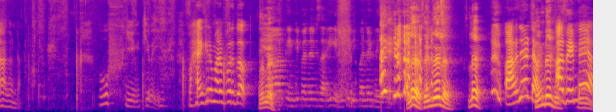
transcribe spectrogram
അതുകൊണ്ടാ. ഓഹ് എനിക്ക് വയ്യ ഭയങ്കര മനപ്പുറത്തം അതല്ലേ? ഇൻഡിപെൻഡൻസ് ആയി. എനിക്ക് ഇൻഡിപെൻഡന്റ് അല്ലേ? സെയിം ഡേ അല്ലേ? അല്ലേ? പറഞ്ഞേട്ടോ Same day അല്ലേ? ആ സെയിം ഡേയാ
